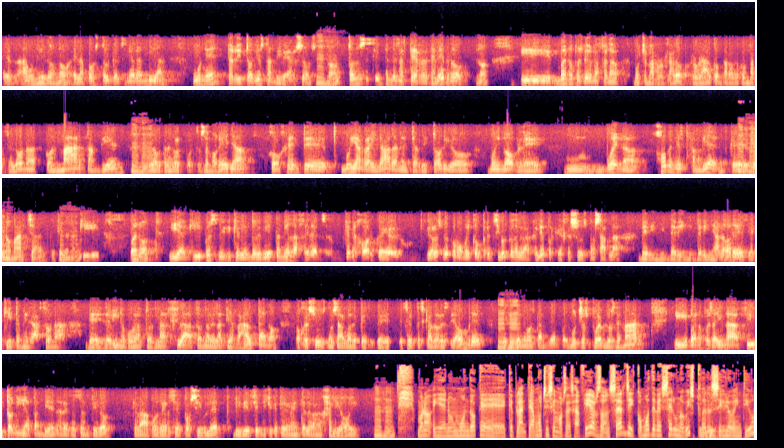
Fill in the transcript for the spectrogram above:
eh, ha unido, ¿no? El apóstol que el Señor envía une territorios tan diversos, ¿no? Todos se sienten de esas tierras del Ebro, ¿no? Y bueno, pues veo una zona mucho más, claro, rural comparado con Barcelona, con mar también, luego también los puertos de Morella, con gente muy arraigada en el territorio, muy noble, mm, buena, jóvenes también, que, que no marchan, que quedan aquí. Bueno, y aquí pues queriendo vivir también la fe, qué mejor que yo los veo como muy comprensivos con el Evangelio porque Jesús nos habla de, de, viñadores y aquí también la zona de, vino como la, la, zona de la tierra alta, ¿no? O Jesús nos habla de, ser pescadores de hombres y aquí tenemos también pues muchos pueblos de mar y bueno pues hay una sintonía también en ese sentido que va a poder ser posible vivir significativamente el Evangelio hoy. Bueno, y en un mundo que, que, plantea muchísimos desafíos, don Sergi, ¿cómo debe ser un obispo del siglo XXI?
